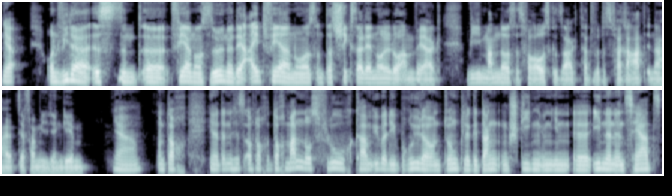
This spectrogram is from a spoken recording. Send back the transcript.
Ja. Und wieder ist, sind äh, Feanors Söhne, der Eid Feanors und das Schicksal der Noldor am Werk. Wie Mandos es vorausgesagt hat, wird es Verrat innerhalb der Familien geben. Ja, und doch, ja, dann ist es auch noch, doch Mandos Fluch kam über die Brüder und dunkle Gedanken stiegen in ihn, äh, ihnen ins Herz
